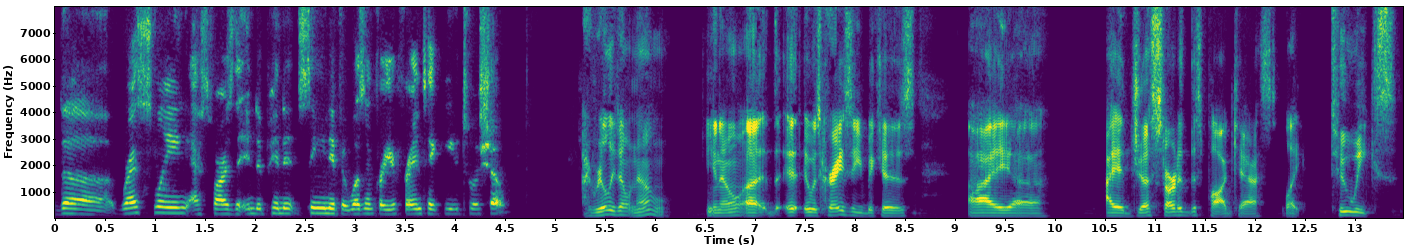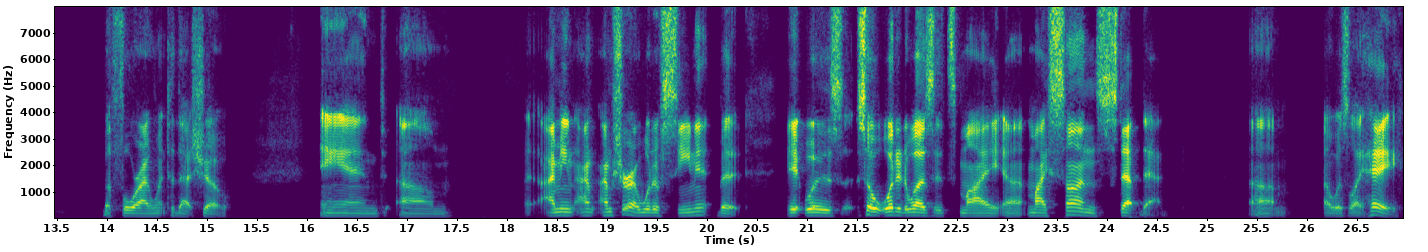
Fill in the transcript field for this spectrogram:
the wrestling as far as the independent scene if it wasn't for your friend taking you to a show? I really don't know. You know, uh, it, it was crazy because I uh, I had just started this podcast like two weeks before I went to that show, and um, I mean, I'm, I'm sure I would have seen it, but it was so what it was. It's my uh, my son's stepdad. Um, I was like, hey,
